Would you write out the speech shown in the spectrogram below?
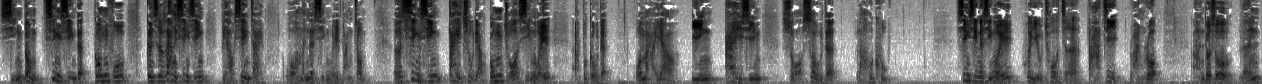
行动、信心的功夫，更是让信心表现在我们的行为当中。而信心带出了工作行为啊，不够的，我们还要因爱心所受的劳苦。信心的行为。会有挫折、打击、软弱啊，很多时候人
